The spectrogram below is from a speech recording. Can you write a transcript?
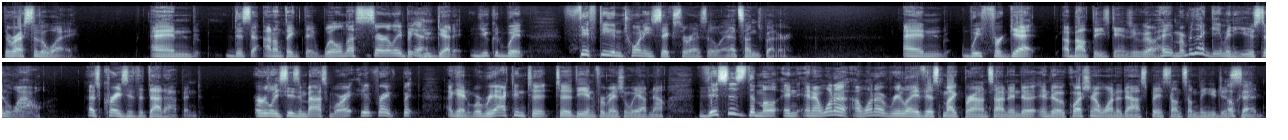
the rest of the way. And this I don't think they will necessarily, but Yeah. you get it. You could win 50 and 26 the rest of the way. That sounds better. And we forget about these games. We go, "Hey, remember that game in Houston? Wow. That's crazy that that happened." Early season basketball, right? It- right, but again, we're reacting to, to the information we have now. This is the mo and, and I want to I want to relay this Mike Brown sound into into a question I wanted to ask based on something you just Okay. said.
